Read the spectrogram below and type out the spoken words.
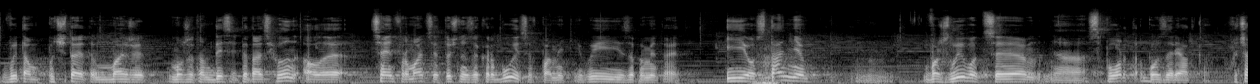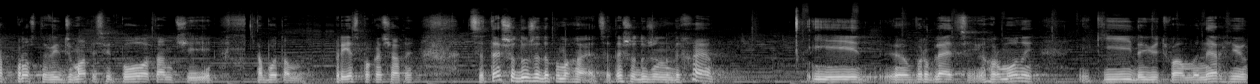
ви там почитаєте майже, може там 10-15 хвилин, але ця інформація точно закарбується в пам'яті, і ви її запам'ятаєте. І останнє важливо це спорт або зарядка. Хоча б просто віджиматись від пола там чи або там прес покачати. Це те, що дуже допомагає, це те, що дуже надихає і е, виробляють ці гормони, які дають вам енергію,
